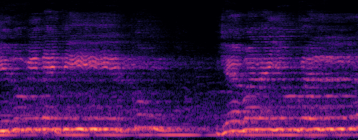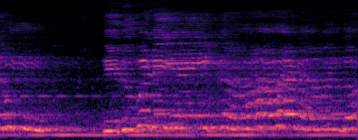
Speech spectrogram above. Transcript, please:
இருவினை தீர்க்கும் எவனையும் வெல்லும் திருவடியை காண வந்தோ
